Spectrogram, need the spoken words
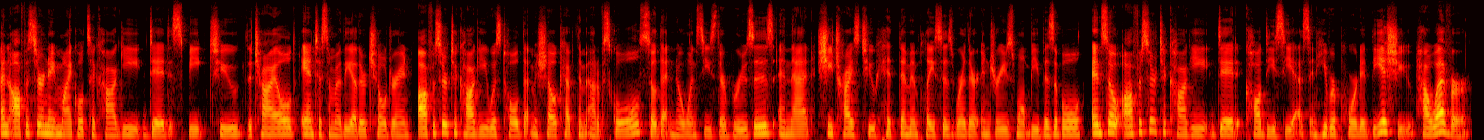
An officer named Michael Takagi did speak to the child and to some of the other children. Officer Takagi was told that Machelle kept them out of school so that no one sees their bruises and that she tries to hit them in places where their injuries won't be visible. And so Officer Takagi did call DCS and he reported the issue. However,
